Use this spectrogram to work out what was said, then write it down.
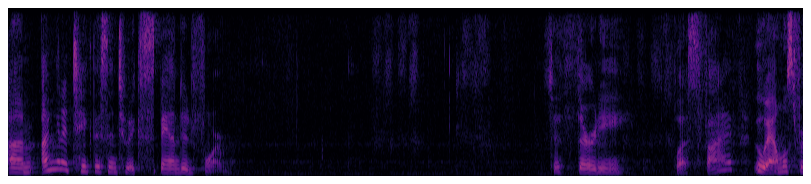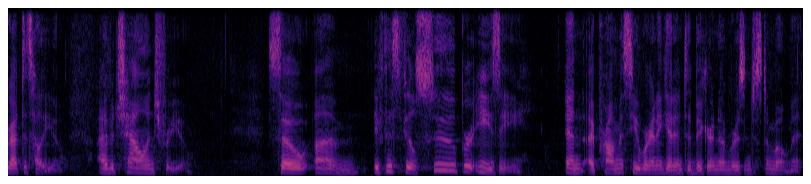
Um, I'm going to take this into expanded form. So 30 plus 5. Ooh, I almost forgot to tell you. I have a challenge for you. So um, if this feels super easy, and I promise you we're going to get into bigger numbers in just a moment,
